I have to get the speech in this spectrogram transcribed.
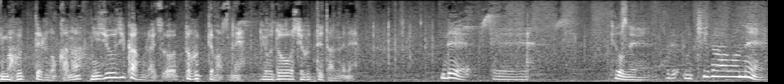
今降ってるのかな ?20 時間ぐらいずっと降ってますね。夜通し降ってたんでね。で、えー、けどね、これ内側はね、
